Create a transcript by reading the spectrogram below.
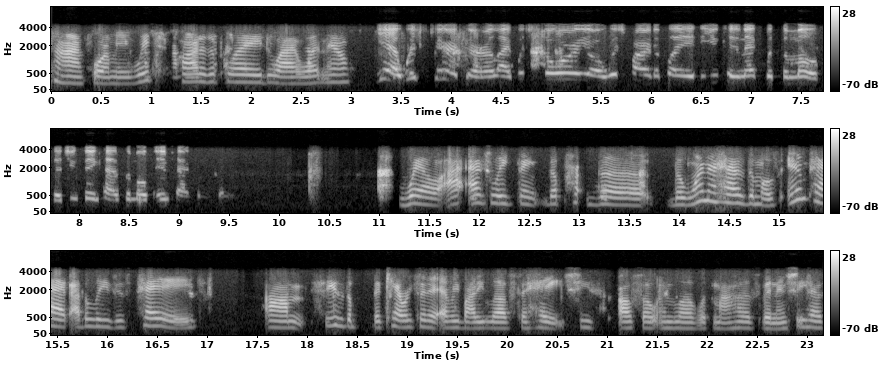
time for me. Which part of the play do I what now? Yeah, which character or like which story or which part of the play do you connect with the most that you think has the most impact? Well, I actually think the the the one that has the most impact, I believe, is Paige. Um she's the the character that everybody loves to hate. She's also in love with my husband and she has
